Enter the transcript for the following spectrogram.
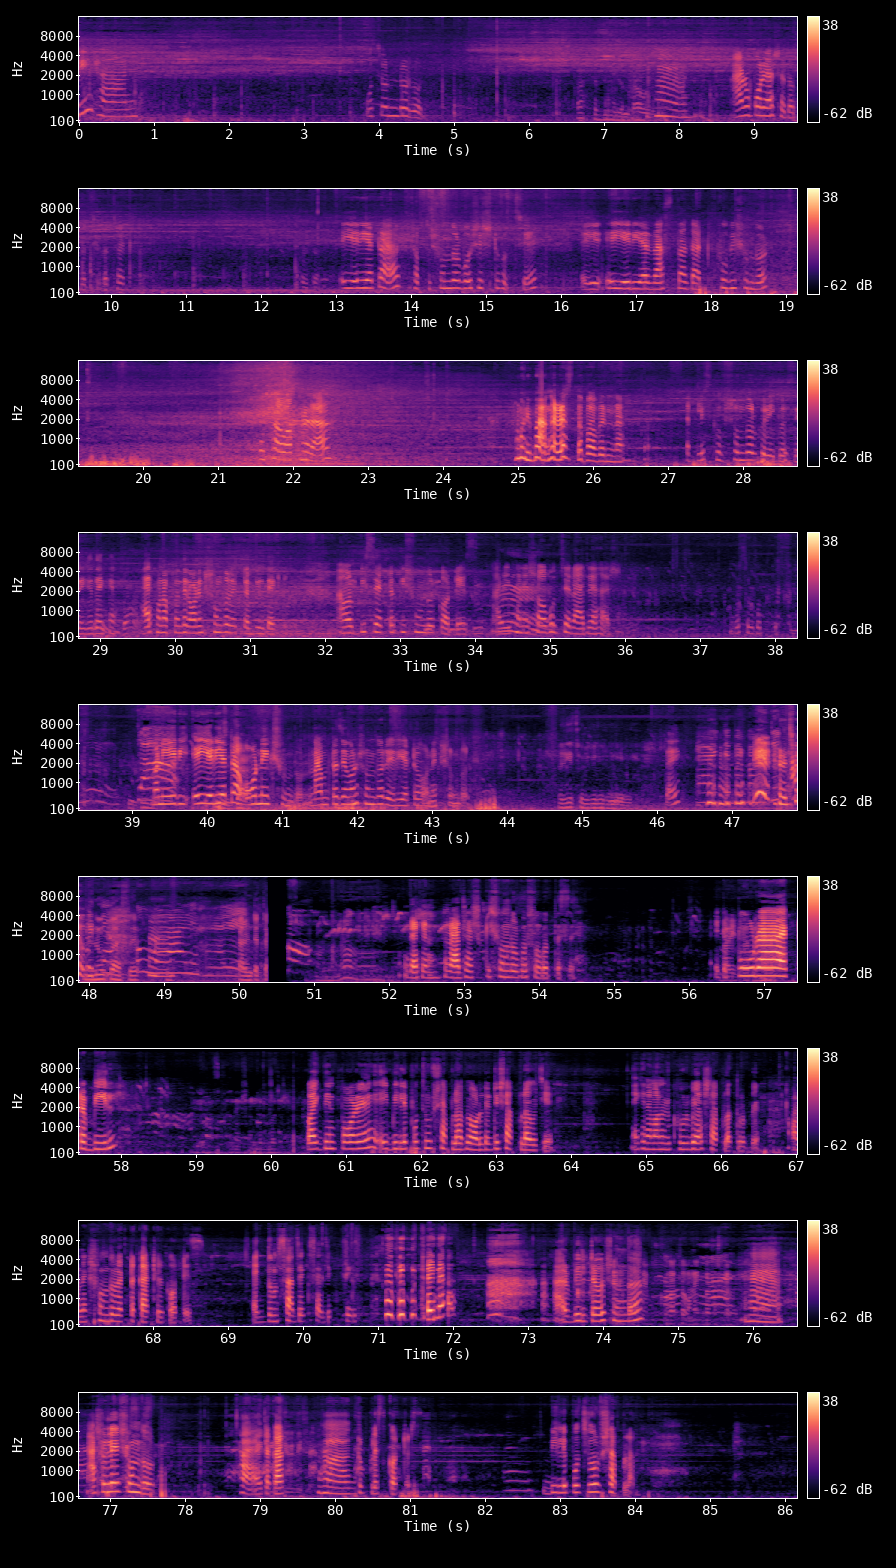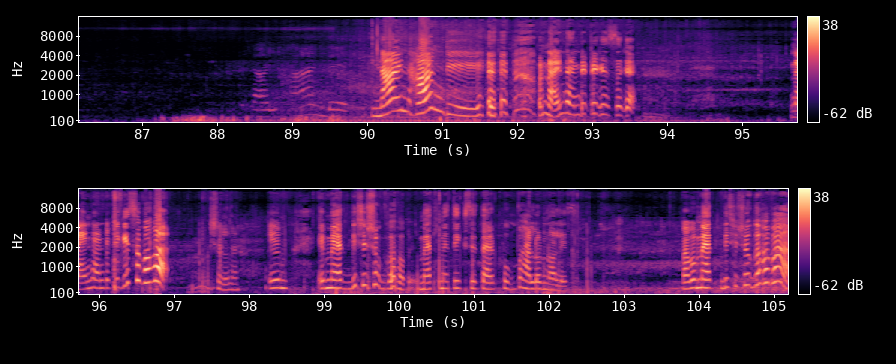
রিহান। প্রচণ্ড রোদ। হুম, আরও পরে আসা দরকার ছিল এই এরিয়াটা সবচেয়ে সুন্দর বৈশিষ্ট্য হচ্ছে, এই এই এরিয়ার রাস্তাঘাট খুবই সুন্দর। কোথাও আপনারা মানে ভাঙা রাস্তা পাবেন না। অ্যাটলিস্ট খুব সুন্দর করেই করছে এই যে দেখেন। এখন আপনাদের অনেক সুন্দর একটা ভিউ দেখে আমার পিছে একটা কি সুন্দর কটেজ আর এখানে সব হচ্ছে রাজাহাঁস গোসল করতেছে। মানে এরি- এই এরিয়াটা অনেক সুন্দর। নামটা যেমন সুন্দর এরিয়াটাও অনেক সুন্দর। ছবি তুলতে সুন্দর হবে তাই? ছবি। নৌকা আছে। হ্যাঁ। দেখেন রাজহাঁস কি সুন্দর গোসল করতেছে। এটা পুরা একটা বিল। কয়েকদিন পরে এই বিলে প্রচুর শাপলা হবে অলরেডি শাপলা হয়েছে এখানে মানুষ ঘুরবে আর শাপলা তুলবে। অনেক সুন্দর একটা কাঠের কটেজ একদম সাজেক সাজেক ফিল তাই না? আর বিলটাও সুন্দর। হুম আসলে সুন্দর। হ্যাঁ এটা কাঠ হুম ডুপ্লেস কটেজ বিলে প্রচুর শাপলা। নাইন হান্ড্রেড নাইন হান্ড্রেডে গেছে গা নাইন হান্ড্রেডে গেছে বাবা মাশাল্লাহ এ ম্যাথ বিশেষজ্ঞ হবে। ম্যাথমেটিক্সে তার খুব ভালো নলেজ বাবা ম্যাথ বিশেষজ্ঞ হবা?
